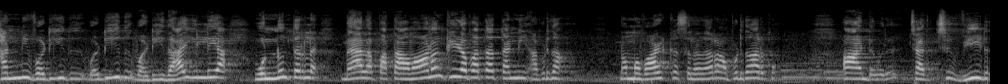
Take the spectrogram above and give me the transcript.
தண்ணி வடியுது வடியுது வடியுதா இல்லையா? ஒன்றும் தெரில மேலே பார்த்தா வானம் கீழே பார்த்தா தண்ணி. அப்படிதான். நம்ம வாழ்க்கை சில நேரம் அப்படி தான் இருக்கும். ஆண்டவர் சர்ச்சு வீடு.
